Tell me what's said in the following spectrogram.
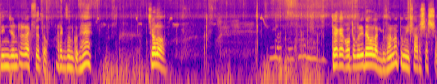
তিনজনটা রাখছে তো আরেকজন কই? হ্যাঁ। চলো। টাকা কত করে দেওয়া লাগবে জানো? তুমি সাড়ে সাতশো।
